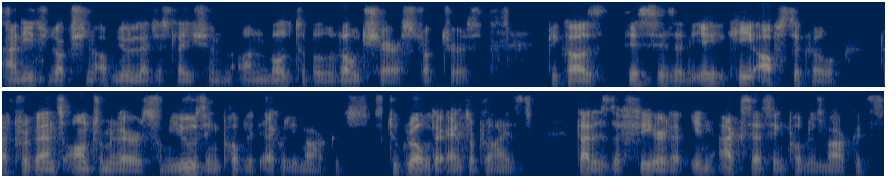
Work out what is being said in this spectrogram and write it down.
and the introduction of new legislation on multiple vote share structures, because this is a key obstacle that prevents entrepreneurs from using public equity markets to grow their enterprise. That is the fear that in accessing public markets,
